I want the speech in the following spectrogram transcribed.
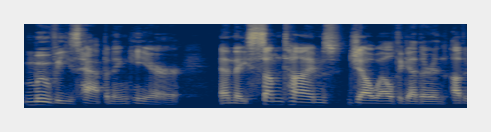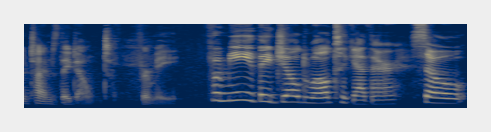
movies happening here and they sometimes gel well together and other times they don't for me For me, they gelled well together. So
